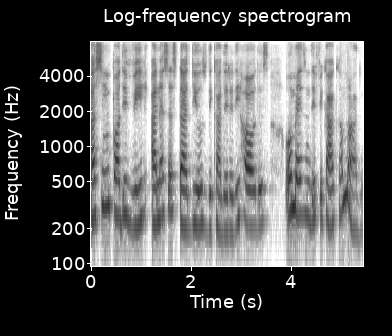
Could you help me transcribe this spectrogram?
Assim, pode vir a necessidade de uso de cadeira de rodas ou mesmo de ficar acamado,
